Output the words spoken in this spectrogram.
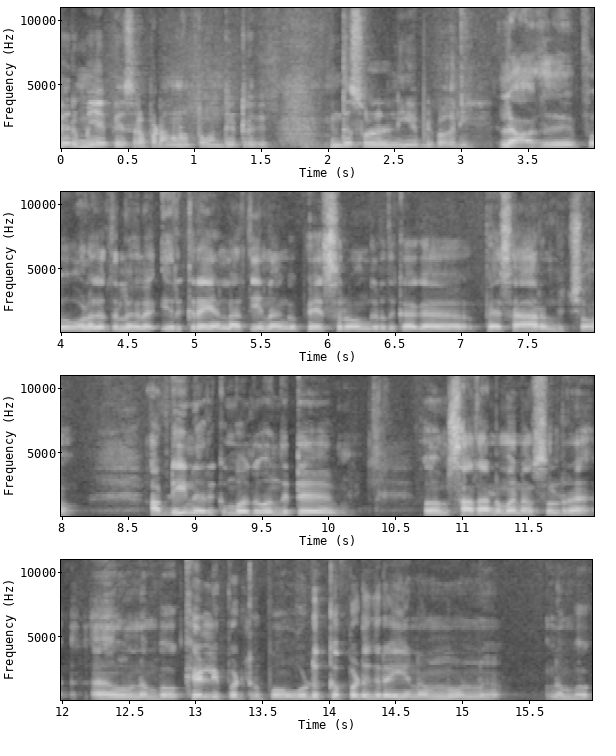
பெருமையை பேசுகிற படங்களும் இப்போ வந்துட்டுருக்கு. இந்த சூழல் நீங்கள் எப்படி பார்க்குறீங்க? இல்லை அது இப்போ உலகத்தில் இருக்கிற எல்லாத்தையும் நாங்கள் பேசுகிறோங்கிறதுக்காக பேச ஆரம்பித்தோம் அப்படின்னு இருக்கும்போது வந்துட்டு சாதாரணமாக நான் சொல்கிறேன் நம்ம கேள்விப்பட்டிருப்போம். ஒடுக்கப்படுகிற இனம்னு ஒன்று நம்ம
